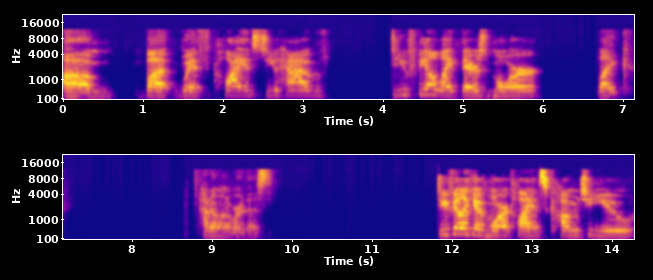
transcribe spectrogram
um but with clients do you have do you feel like there's more like how do I want to word this? Do you feel like you have more clients come to you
